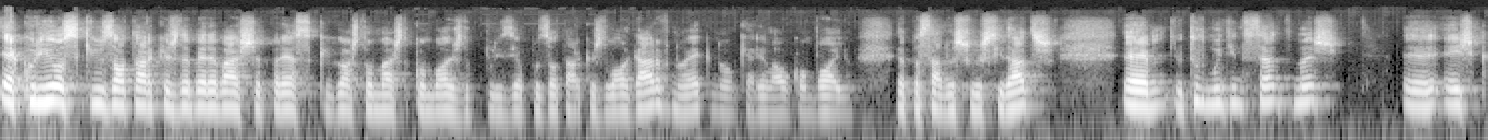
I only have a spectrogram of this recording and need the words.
é curioso que os autarcas da Beira Baixa parece que gostam mais de comboios do que, por exemplo, os autarcas do Algarve, não é? Que não querem lá o comboio a passar nas suas cidades. É, tudo muito interessante, mas uh, eis que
